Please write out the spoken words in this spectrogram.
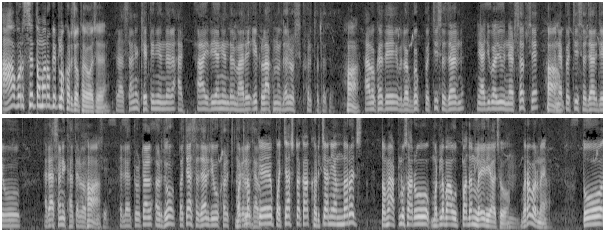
આ વર્ષે તમારો કેટલો ખર્ચો થયો છે? રાસાયણિક ખેતીની અંદર આ આ એરિયાની અંદર મારે એક લાખનો દર વર્ષે ખર્ચ થતો. હા. આ વખતે લગભગ પચીસ હજારની આજુબાજુ નેટસપ છે. અને પચીસ હજાર જેવું રાસાયણિક ખાતર વાપર્યું. છે. એટલે ટોટલ અડધો પચાસ હજાર જેવો ખર્ચ મતલબ કે પચાસ ટકા ખર્ચાની અંદર જ તમે આટલું સારું મતલબ આ ઉત્પાદન લઈ રહ્યા છો. બરાબર ને? તો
